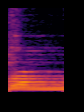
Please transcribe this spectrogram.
you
